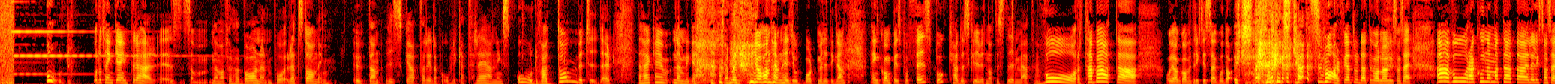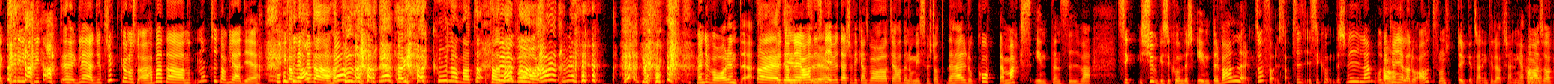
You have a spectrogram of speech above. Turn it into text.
Ord! Och då tänker jag inte det här eh, som när man förhör barnen på rättstavning. Utan vi ska ta reda på olika träningsord, vad de betyder. Det här kan ju nämligen... Ja, men, Jag har nämligen gjort bort mig lite grann. En kompis på Facebook hade skrivit något i stil med att vår, tabata! Och jag gav ett riktigt så här goddag yxskaft svar, för jag trodde att det var någon liksom så här, ah, vår, hakuna matata, eller liksom så här, kvitt, kvitt, eh, glädjetryck av något slag, habata, något, någon typ av glädje. tabata, hatu- hakuna mata- Men det var- tabata. men, men det var det inte. Nej, det Utan är när jag hade det. skrivit där så fick han svara att jag hade nog missförstått. Det här är då korta, maxintensiva 20 sekunders intervaller som följs av 10 sekunders vila. Och det Ja. kan gälla då allt från styrketräning till löpträning. Att man Ja. alltså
